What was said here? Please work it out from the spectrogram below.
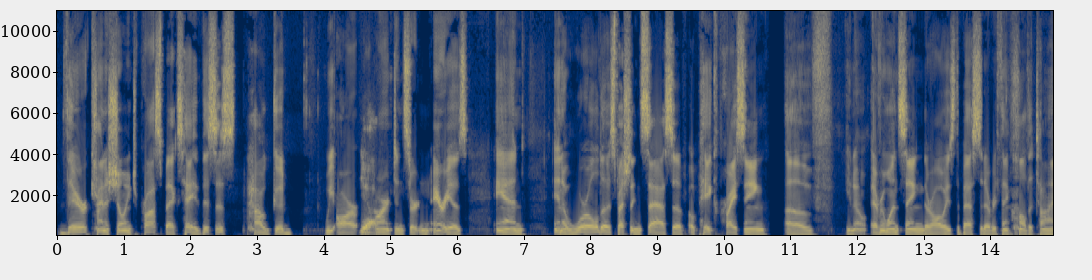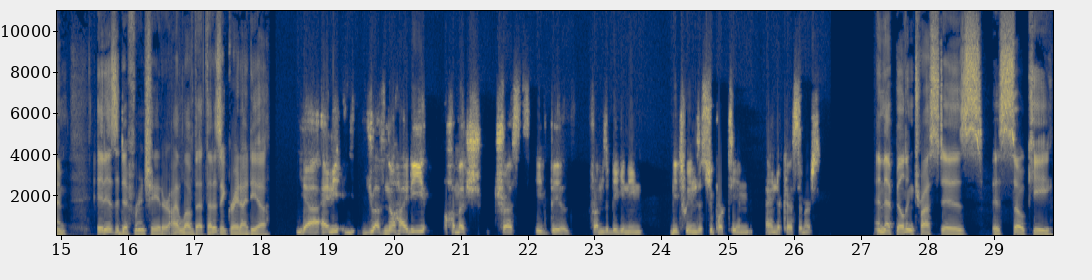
they're kind of showing to prospects, hey, this is how good we are yeah. or aren't in certain areas. And in a world, especially in SaaS, of opaque pricing, of you know everyone saying they're always the best at everything all the time, it is a differentiator. I love that. That is a great idea. Yeah, and it, you have no idea how much trust it builds from the beginning between the support team and the customers. And that building trust is is so key.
